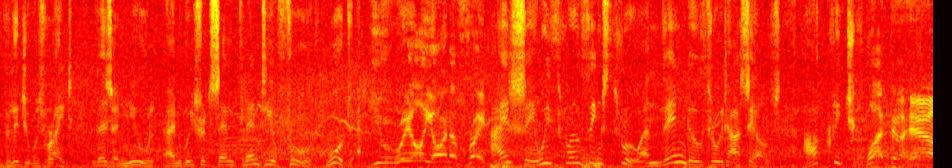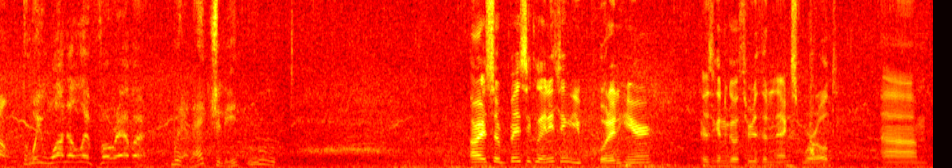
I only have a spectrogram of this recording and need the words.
villager was right. There's a new, and we should send plenty of food, wood. You really aren't afraid. I say we throw things through and then go through it ourselves. Our creature. What the hell? Do we want to live forever? Well, actually, mm, Alright, so basically anything you put in here is going to go through to the next world. Um, s-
